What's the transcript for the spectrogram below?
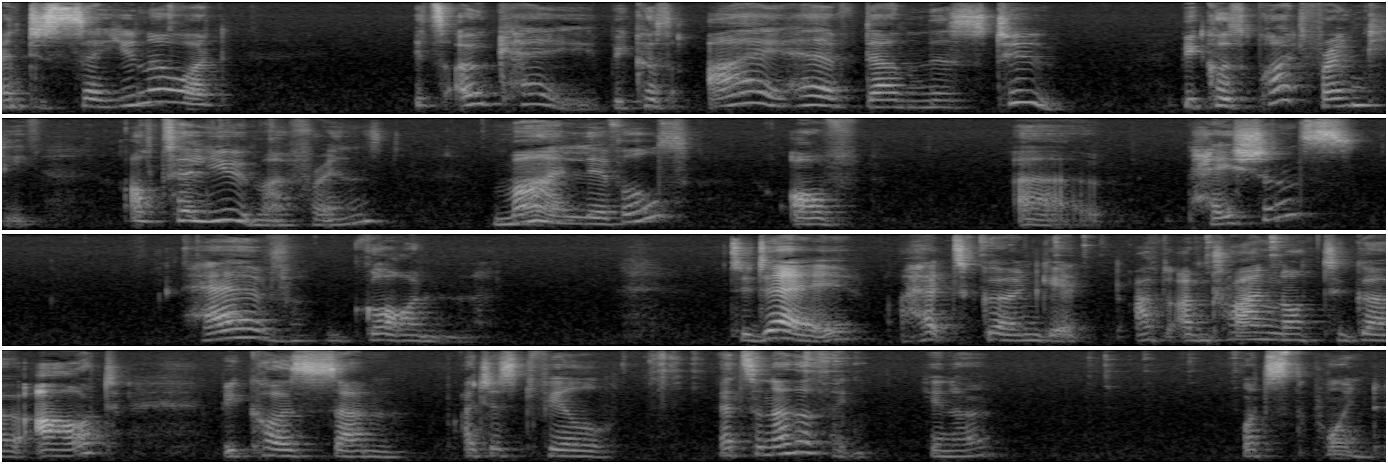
and to say, you know what, it's okay because I have done this too. Because quite frankly, I'll tell you, my friends, my levels of uh, patience have gone. Today, I had to go and get, I'm trying not to go out because um, I just feel that's another thing, you know. What's the point?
